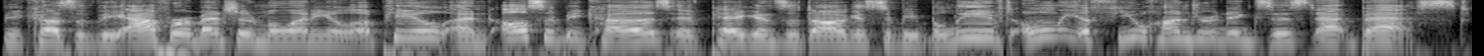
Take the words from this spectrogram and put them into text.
because of the aforementioned millennial appeal, and also because, if Pagans the Dog is to be believed, only a few hundred exist at best.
